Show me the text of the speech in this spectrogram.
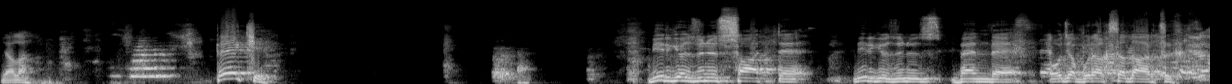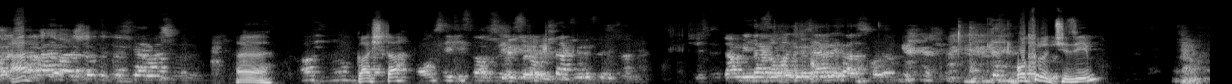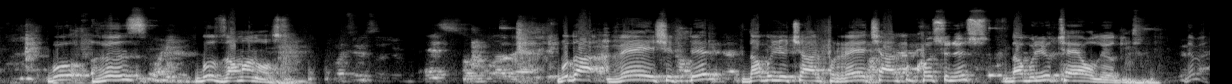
Yalan. Peki. Bir gözünüz saatte, bir gözünüz bende. Hoca bıraksa da artık. Ha? He. Kaçta? 18 18. Can bir dakika zaman güzellik kalsın. Oturun çizeyim. Bu hız, bu zaman olsun. Bu da V eşittir W çarpı R çarpı kosinüs WT oluyordu. Değil mi?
